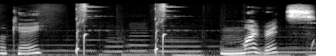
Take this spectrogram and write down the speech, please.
Okay. Margaret's.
